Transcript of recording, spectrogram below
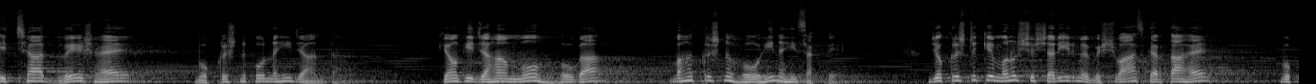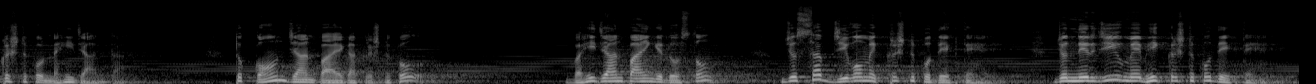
इच्छा द्वेष है, वो कृष्ण को नहीं जानता। क्योंकि जहाँ मोह होगा, वहाँ कृष्ण हो ही नहीं सकते। जो कृष्ण के मनुष्य शरीर में विश्वास करता है, वो कृष्ण को नहीं जानता। तो कौन जान पाएगा कृष्ण को? वही जान पाएँगे दोस्तों, जो सब जीवों में कृष्ण को देखते हैं, जो निर्जीव में भी कृष्ण को देखते हैं,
